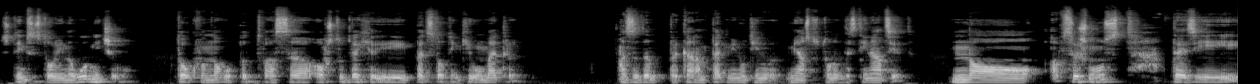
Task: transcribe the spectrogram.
ще им се стори налудничево толкова много път. Това са общо 2500 км, за да прекарам 5 минути на мястото на дестинацията. Но всъщност тези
